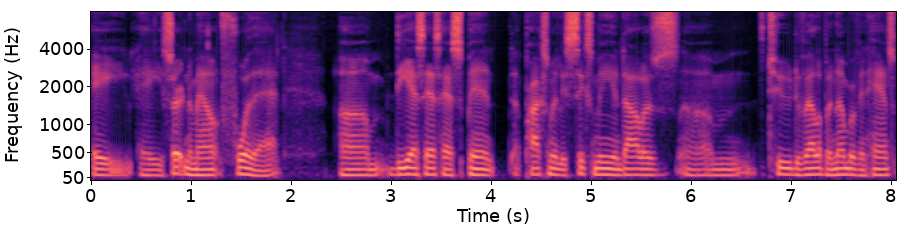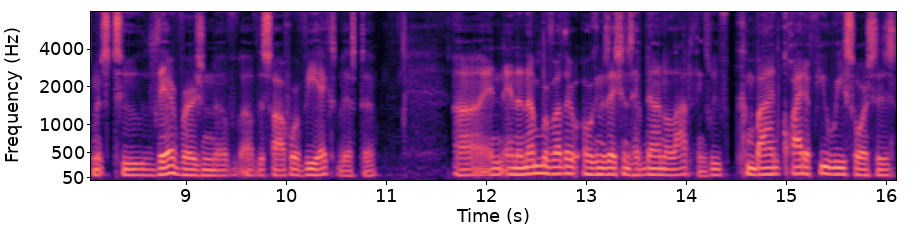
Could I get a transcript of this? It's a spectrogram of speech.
a a certain amount for that. Um, DSS has spent approximately $6 million um, to develop a number of enhancements to their version of, of the software, VX Vista. Uh, and, and a number of other organizations have done a lot of things. We've combined quite a few resources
